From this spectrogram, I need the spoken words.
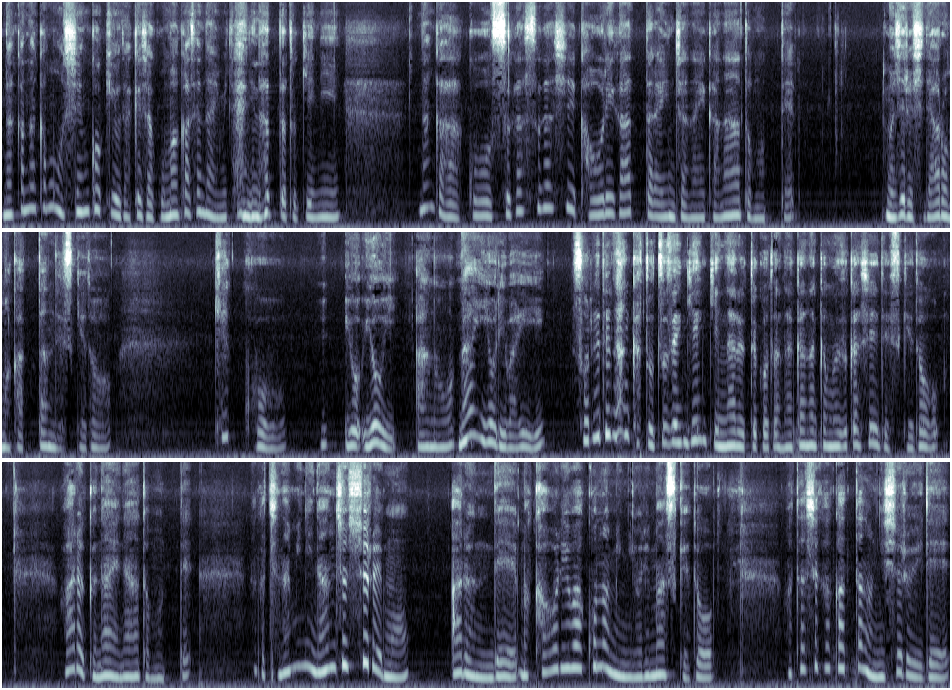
なかなかもう深呼吸だけじゃごまかせないみたいになった時になんかこうすがすがしい香りがあったらいいんじゃないかなと思って無印でアロマ買ったんですけど結構よ良いあのないよりはいい。それでなんか突然元気になるってことはなかなか難しいですけど悪くないなと思ってなんかちなみに何十種類もあるんで、まあ、香りは好みによりますけど私が買ったの2種類で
